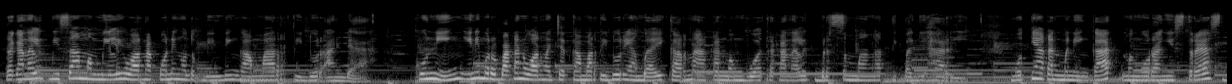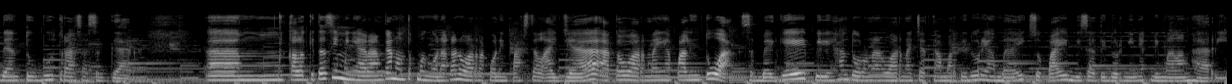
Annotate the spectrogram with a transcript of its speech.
Rekan alit bisa memilih warna kuning untuk dinding kamar tidur Anda. Kuning ini merupakan warna cat kamar tidur yang baik karena akan membuat rekan alit bersemangat di pagi hari. Moodnya akan meningkat, mengurangi stres, dan tubuh terasa segar. Um, kalau kita sih menyarankan untuk menggunakan warna kuning pastel aja atau warna yang paling tua sebagai pilihan turunan warna cat kamar tidur yang baik supaya bisa tidur nyenyak di malam hari.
